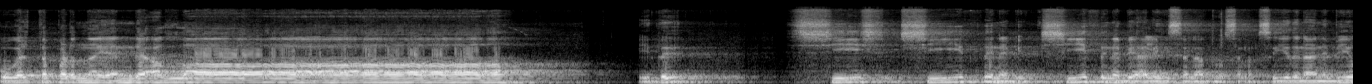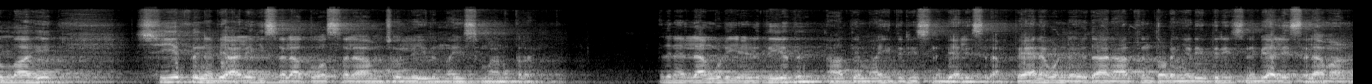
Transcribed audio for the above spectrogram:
പുകഴ്ത്തപ്പെടുന്ന എന്റെ അല്ലാ ഇത് ശീഷ് ഷീത്ത് നബി ഷീത്ത് നബി അലഹി സ്വലാത്തു വസ്സലാം. സീദന നബിയുല്ലാഹി ഷീത്ത് നബി അലഹി സ്വലാത്തു വസ്സലാം ചൊല്ലിയിരുന്ന ഇസ്മാണത്ര. ഇതിനെല്ലാം കൂടി എഴുതിയത് ആദ്യമായി ഇദ്രീസ് നബി അലി സ്വലാം. പേന കൊണ്ട് എഴുതാൻ ആദ്യം തുടങ്ങിയത് ഇദ്രീസ് നബി അലി സ്വലാമാണ്.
